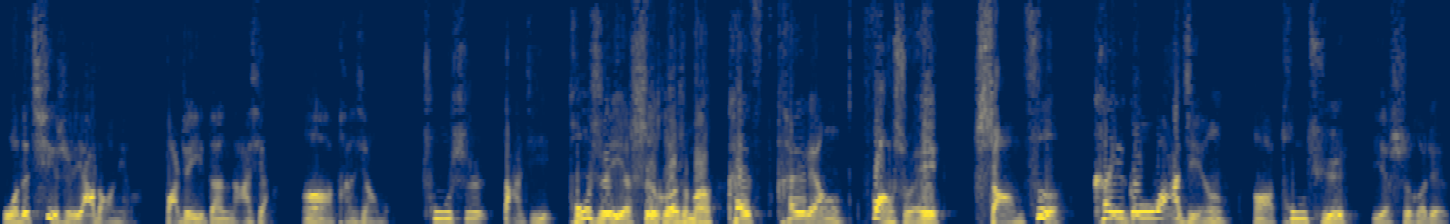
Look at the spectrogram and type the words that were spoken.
我的气势压倒你了，把这一单拿下啊，谈项目出师大吉，同时也适合什么开开粮放水赏赐。开沟挖井啊，通渠也适合这个。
